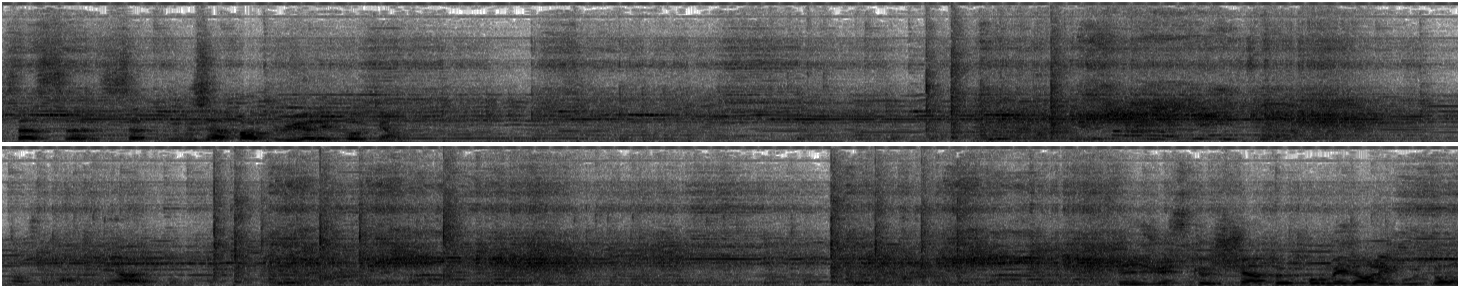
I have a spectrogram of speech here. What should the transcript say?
Ça, ça, nous a pas plu à l'époque. hein. Non, ça marche bien. C'est juste que je suis un peu paumé dans les boutons.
